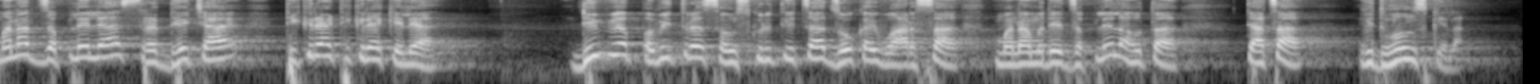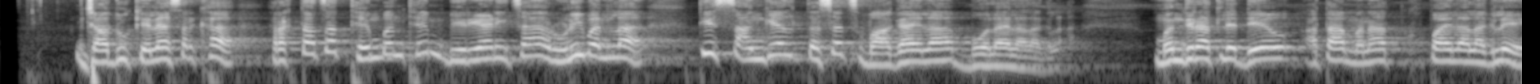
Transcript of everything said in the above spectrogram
मनात जपलेल्या श्रद्धेच्या ठिकऱ्या ठिकऱ्या केल्या. दिव्य पवित्र संस्कृतीचा जो काही वारसा मनामध्ये जपलेला होता त्याचा विध्वंस केला. जादू केल्यासारखा रक्ताचा थेंबन थेंब बिर्याणीचा ऋणी बनला ती सांगेल तसंच वागायला बोलायला लागला. मंदिरातले देव आता मनात खुपायला लागले.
